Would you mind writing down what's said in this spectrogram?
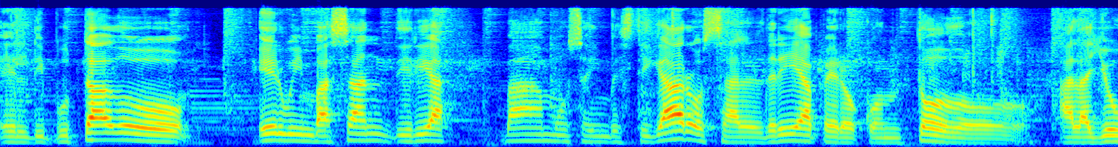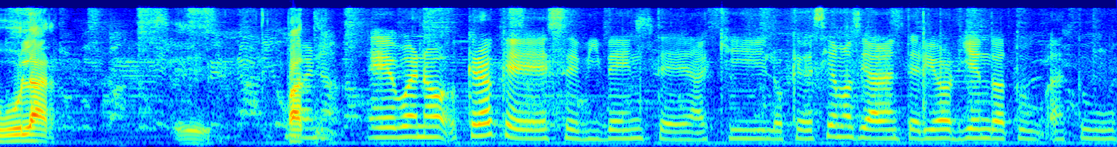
el diputado Erwin Bazán diría, vamos a investigar o saldría pero con todo a la yugular. Eh, bueno, eh, bueno, creo que es evidente aquí lo que decíamos ya anterior, yendo a tu, a tu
